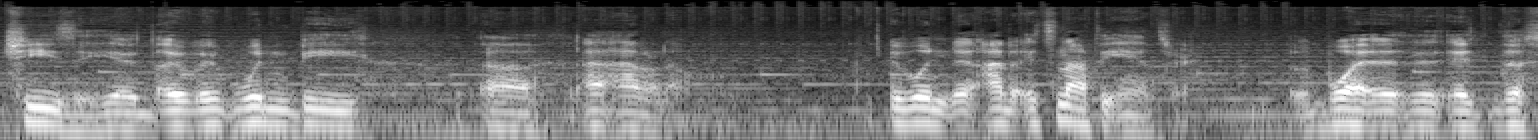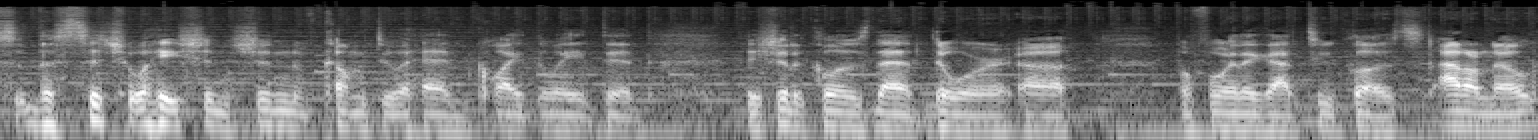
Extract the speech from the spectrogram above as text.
cheesy. It, it, it wouldn't be. Uh, I, I don't know. It wouldn't. I, it's not the answer. What it, the the situation shouldn't have come to a head quite the way it did. They should have closed that door uh, before they got too close. I don't know.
